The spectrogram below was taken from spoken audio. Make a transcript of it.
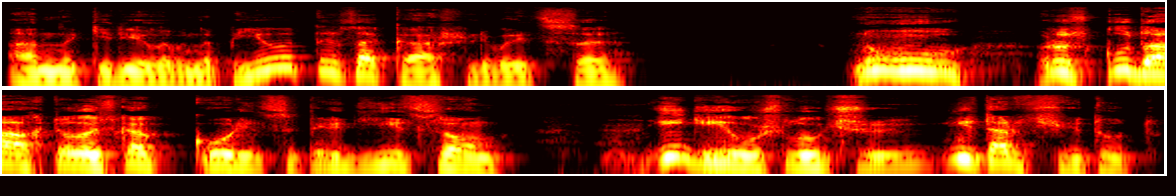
Анна Кирилловна пьет и закашливается. — Ну, раскудахталась, как курица перед яйцом. Иди уж лучше, не торчи тут.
